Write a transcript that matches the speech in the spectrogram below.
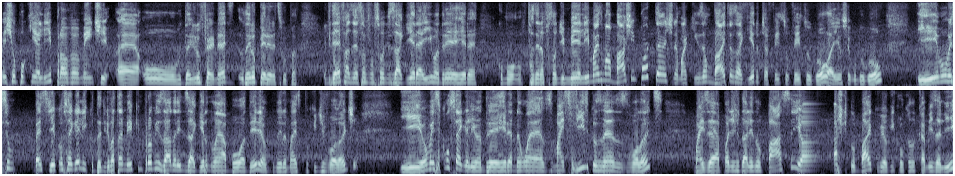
mexer um pouquinho ali, provavelmente é, o Danilo Fernandes, o Danilo Pereira, desculpa, ele deve fazer essa função de zagueiro aí, o André Herrera como fazendo a função de meia ali, mas uma baixa importante, né? Marquinhos é um baita zagueiro, já fez, fez o gol aí, o segundo gol. E vamos ver se o PSG consegue ali, que o Danilo vai estar meio que improvisado ali de zagueiro, não é a boa dele, é o Danilo mais um pouquinho de volante. E vamos ver se consegue ali. O André Herrera não é dos mais físicos, né, dos volantes, mas é, pode ajudar ali no passe e ó, acho que no Baico, vi alguém colocando camisa ali,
